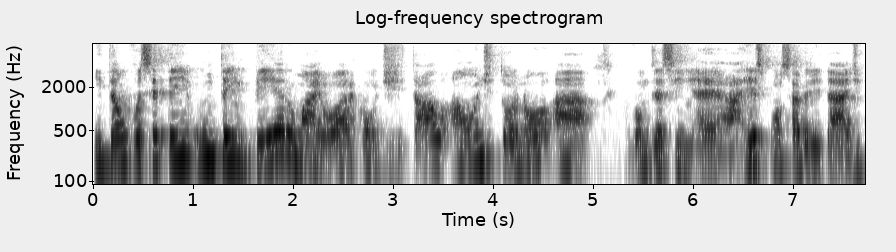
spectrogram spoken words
Então você tem um tempero maior com o digital, aonde tornou a, vamos dizer assim, é, a responsabilidade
